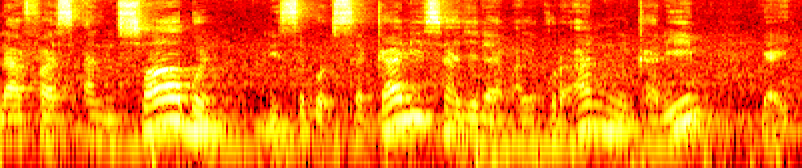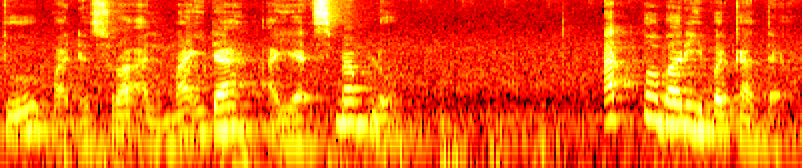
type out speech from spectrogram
Lafaz Ansabun disebut sekali sahaja dalam Al-Quranul Karim iaitu pada surah Al-Ma'idah ayat 90. At-Tabari berkata,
